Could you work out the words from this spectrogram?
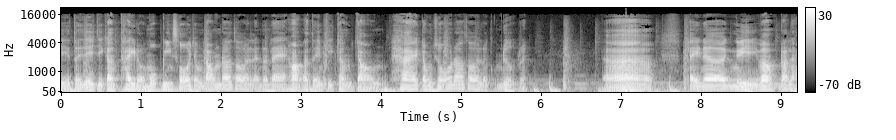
Thì tụi em chỉ cần thay đổi một biến số trong đống đó thôi là nó ra hoặc là tụi em chỉ cần chọn hai trong số đó thôi là cũng được rồi. À thấy nó nguy hiểm không? Đó là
